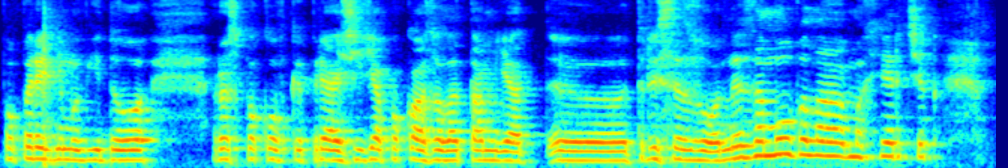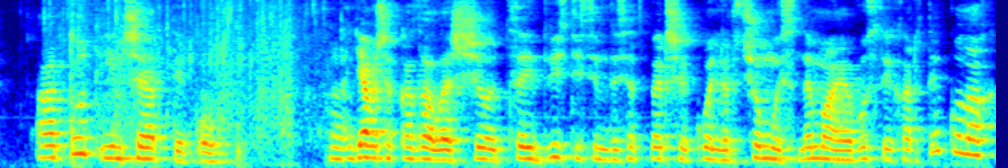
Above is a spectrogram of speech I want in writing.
попередньому відео розпаковки пряжі я показувала, там я е, три сезони замовила махерчик, а тут інший артикул. Я вже казала, що цей 271 колір чомусь немає в усіх артикулах,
